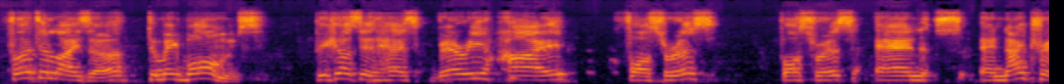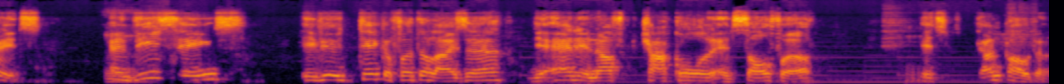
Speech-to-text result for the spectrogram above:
fertilizer to make bombs because it has very high phosphorus, phosphorus and and nitrates. And Mm. these things, if you take a fertilizer, you add enough charcoal and sulfur, it's gunpowder.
